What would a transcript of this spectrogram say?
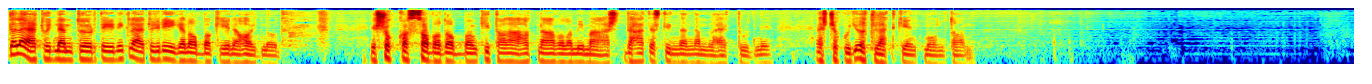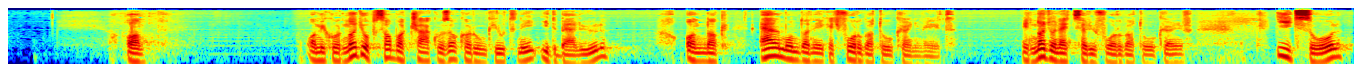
De lehet, hogy nem történik, lehet, hogy régen abba kéne hagynod. És sokkal szabadabban kitalálhatnál valami mást, de hát ezt innen nem lehet tudni. Ezt csak úgy ötletként mondtam. A, amikor nagyobb szabadsághoz akarunk jutni itt belül, annak elmondanék egy forgatókönyvét. Egy nagyon egyszerű forgatókönyv. Így szól,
